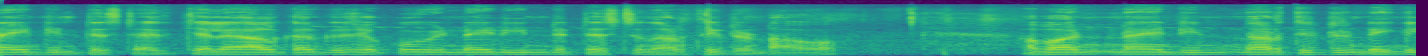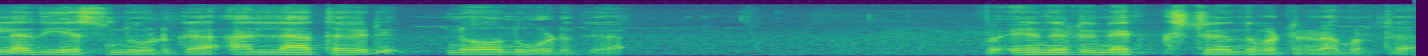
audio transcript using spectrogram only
nineteen test അത് ചില ആൾക്കാർക്ക് കോവിഡ് നയന്റീന്റെ ടെസ്റ്റ് നടത്തിയിട്ടുണ്ടാവും? അപ്പോൾ നയന്റീൻ നടത്തിയിട്ടുണ്ടെങ്കിൽ അത് യെസ് എന്ന് കൊടുക്കുക. അല്ലാത്തവർ നോ എന്ന് കൊടുക്കുക. എന്നിട്ട് നെക്സ്റ്റ് എന്ന് ബട്ടൺ അമർത്തുക.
